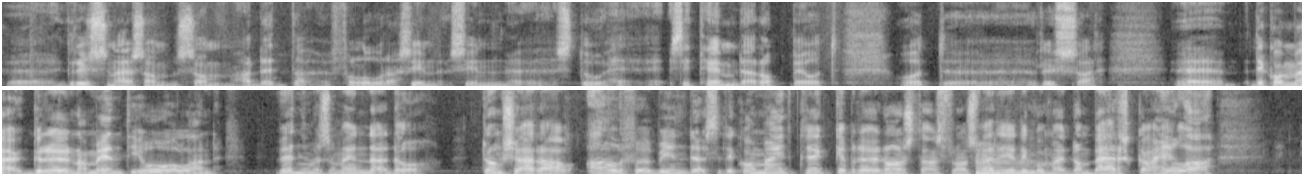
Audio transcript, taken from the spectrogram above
äh, Grüssner som, som hade förlorat sin, sin, eh, stu, sitt hem där uppe åt, åt äh, ryssar. Äh, det kommer gröna män till Åland. Vet ni vad som händer då? de skär av all förbindelse. Det kommer inte knäckebröd någonstans från Sverige. Mm. Det kommer, de behärskar hela,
